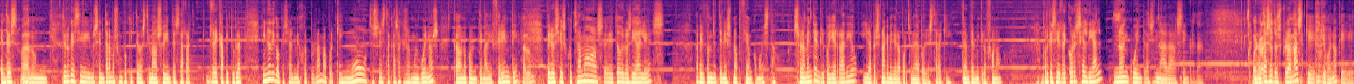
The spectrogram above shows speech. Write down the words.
Entonces, Claro. mm, yo creo que si nos sentáramos un poquito, estimados oyentes, a ra- recapitular, y no digo que sea el mejor programa, porque hay muchos en esta casa que son muy buenos, cada uno con un tema diferente, Claro. pero si escuchamos eh, todos los diales, a ver dónde tenéis una opción como esta. Solamente en Ripoller Radio y la persona que me dio la oportunidad de poder estar aquí, delante del micrófono. Porque si recorres el dial, no encuentras nada así. ¿verdad? Bueno, notas aquí- otros programas que, que bueno, que,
